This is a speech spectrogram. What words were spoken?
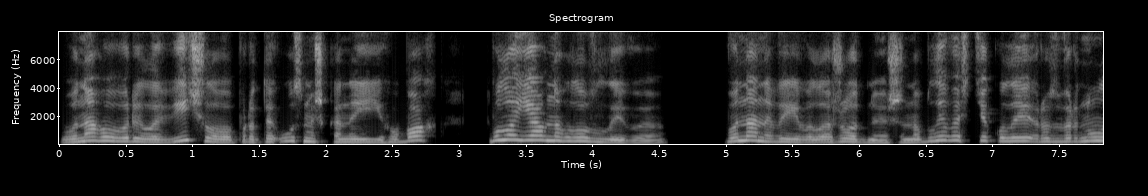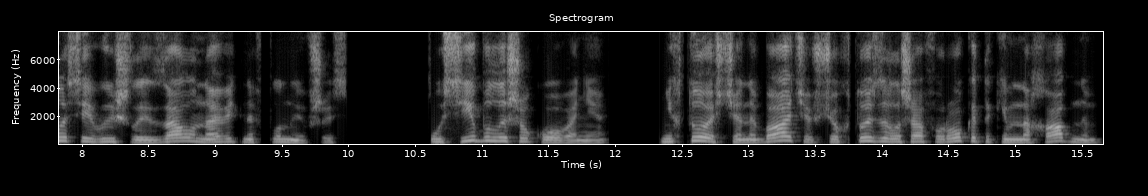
Вона говорила ввічливо, проте усмішка на її губах була явно глузливою. Вона не виявила жодної шанобливості, коли розвернулася і вийшла із залу, навіть не вклонившись. Усі були шоковані. Ніхто ще не бачив, що хтось залишав уроки таким нахабним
